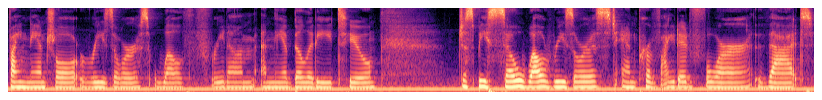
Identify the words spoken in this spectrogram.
financial resource, wealth, freedom, and the ability to just be so well resourced and provided for that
